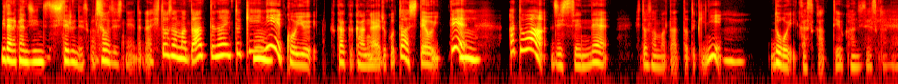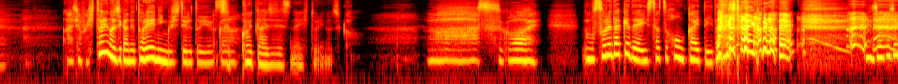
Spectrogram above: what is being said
みたいな感じにしてるんですか？ね。そうですね。だから人様と会ってない時にこういう深く考えることはしておいて、うん。あとは実践で人様と会った時にうん。どう生かすかっていう感じですかね。あじゃあ一人の時間でトレーニングしてるというか。すっごい大事ですね一人の時間。うわーすごい。もうそれだけで一冊本書いていただきたいぐらい。めちゃくちゃ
